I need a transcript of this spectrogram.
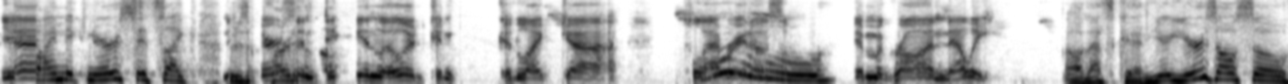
Yeah. find Nick Nurse. It's like there's a part Nurse of, and Damian Lillard can could like uh, collaborate on some Ooh. Tim McGraw and Nelly. Oh, that's good. Your yours also.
